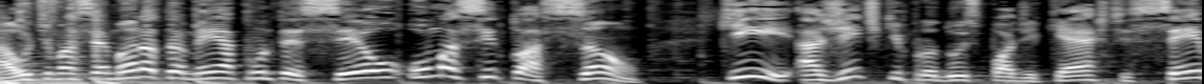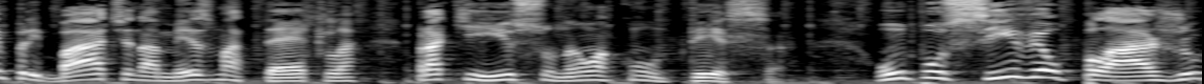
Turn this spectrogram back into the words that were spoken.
Na última semana também aconteceu uma situação que a gente que produz podcast sempre bate na mesma tecla para que isso não aconteça um possível plágio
